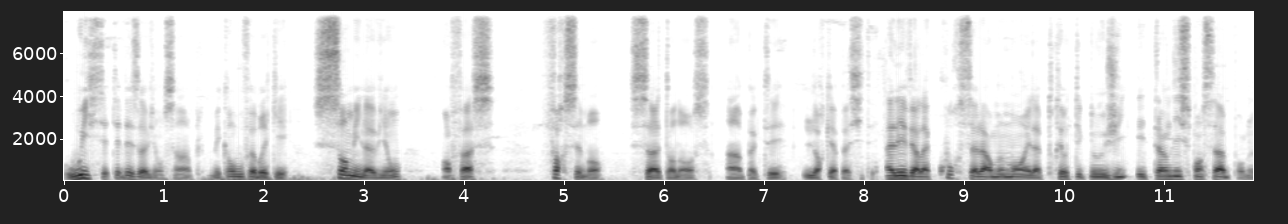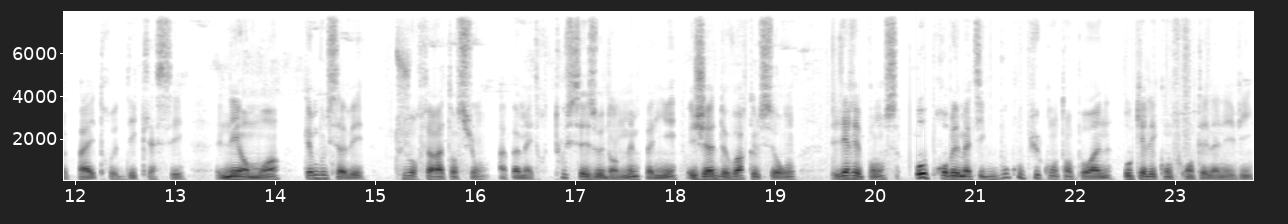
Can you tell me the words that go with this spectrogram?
Oui, c'était des avions simples, mais quand vous fabriquez 100 000 avions en face, forcément, ça a tendance à impacter leur capacité. Aller vers la course à l'armement et la très haute technologie est indispensable pour ne pas être déclassé. Néanmoins, comme vous le savez, toujours faire attention à ne pas mettre tous ses œufs dans le même panier et j'ai hâte de voir quelles seront les réponses aux problématiques beaucoup plus contemporaines auxquelles est confrontée la Navy,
